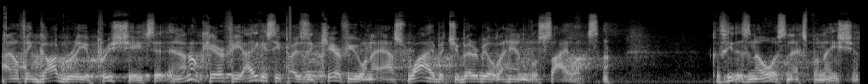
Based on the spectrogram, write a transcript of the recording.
I don't think God really appreciates it. And I don't care if he, I guess he probably doesn't care if you want to ask why, but you better be able to handle the silence. Because he doesn't owe us an explanation.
